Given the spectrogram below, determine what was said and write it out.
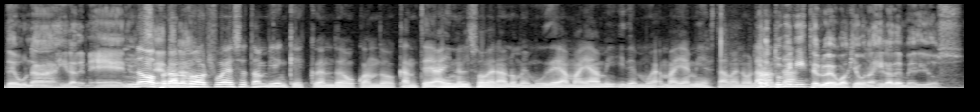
de una gira de medios. No, pero a lo mejor fue eso también, que cuando, cuando canté ahí en El Soberano me mudé a Miami y de Miami estaba en Holanda. Pero tú viniste luego aquí a una gira de medios.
